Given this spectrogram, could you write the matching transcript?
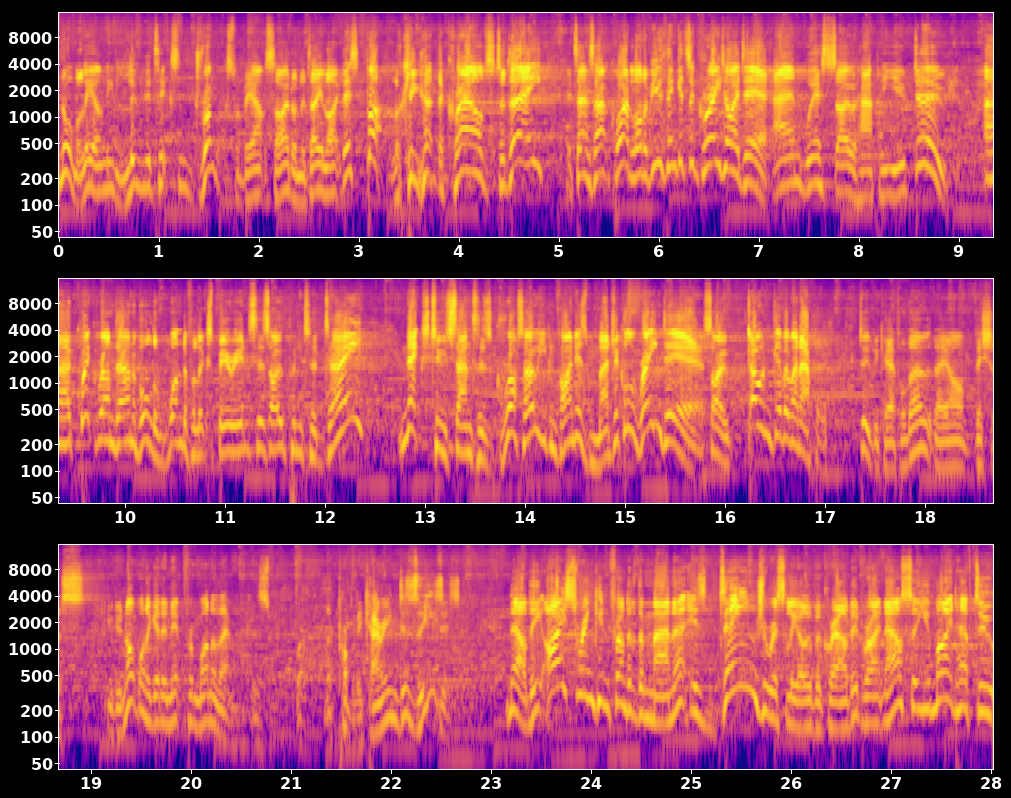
Normally, only lunatics and drunks would be outside on a day like this, but looking at the crowds today, it turns out quite a lot of you think it's a great idea, and we're so happy you do. A quick rundown of all the wonderful experiences open today. Next to Santa's grotto, you can find his magical reindeer, so go and give him an apple. Do be careful though, they are vicious. You do not want to get a nip from one of them, because, well, they're probably carrying diseases. Now, the ice rink in front of the manor is dangerously overcrowded right now, so you might have to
